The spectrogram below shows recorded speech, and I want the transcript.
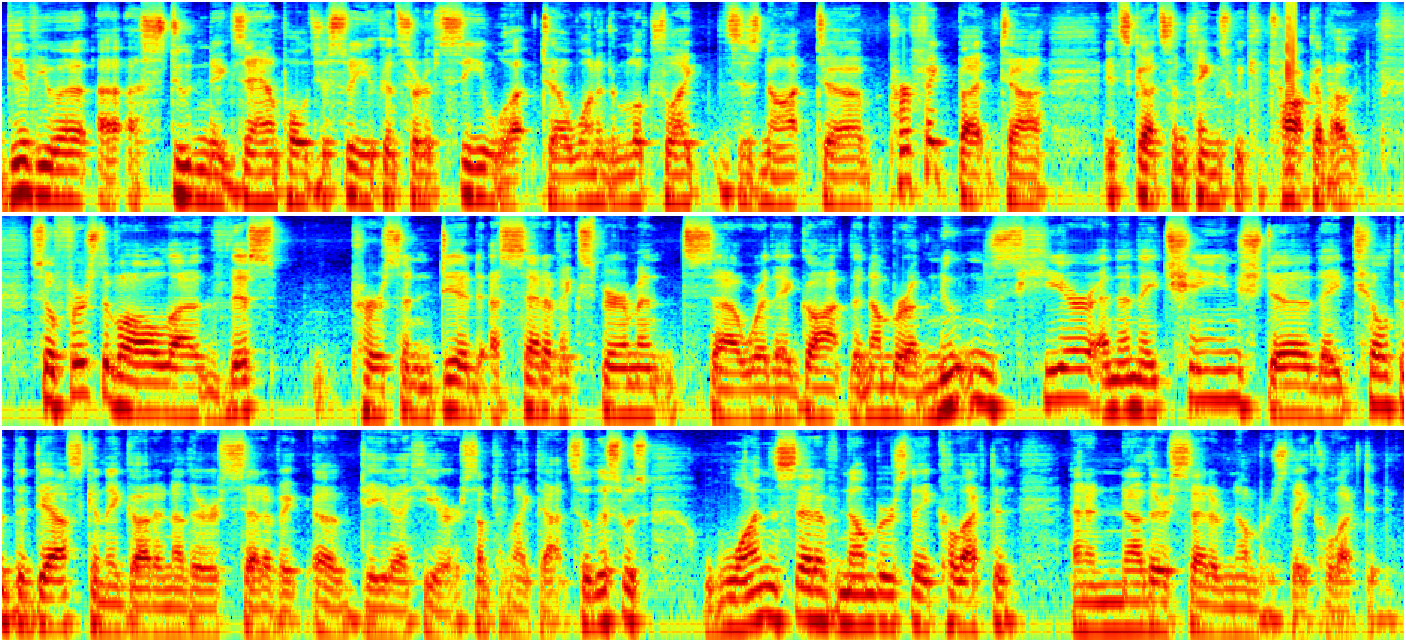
give you a, a, student example just so you can sort of see what uh, one of them looks like. This is not uh, perfect, but uh, it's got some things we can talk about. So first of all, uh, this person did a set of experiments uh, where they got the number of newtons here and then they changed, uh, they tilted the desk and they got another set of, of data here, something like that. So this was one set of numbers they collected and another set of numbers they collected.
